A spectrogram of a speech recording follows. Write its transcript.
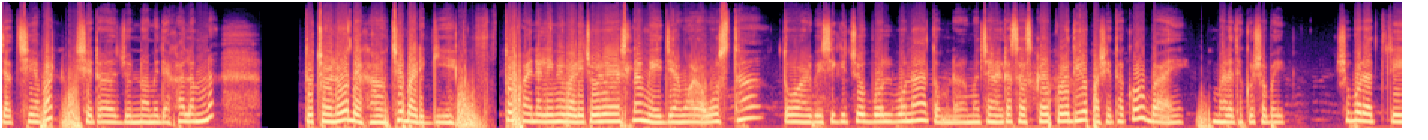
যাচ্ছি আবার, সেটার জন্য আমি দেখালাম না। তো চলো দেখা হচ্ছে বাড়ি গিয়ে। তো ফাইনালি আমি বাড়ি চলে আসলাম, এই যে আমার অবস্থা তো আর বেশি কিছু বলব না। তোমরা আমার চ্যানেলটা সাবস্ক্রাইব করে দিও। পাশে থাকো। বাই ভালো থেকো সবাই। শুভরাত্রি।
